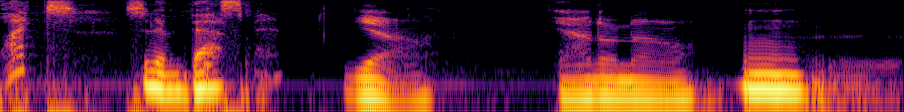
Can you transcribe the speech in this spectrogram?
What? It's an investment. Yeah. Yeah, I don't know. Mm. Uh,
